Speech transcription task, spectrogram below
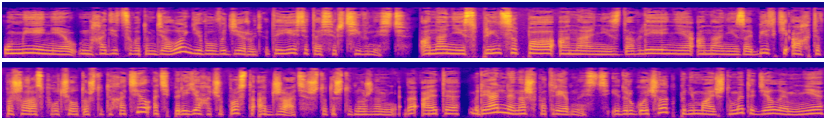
умение находиться в этом диалоге, его выдерживать, это и есть эта ассертивность. Она не из принципа, она не из давления, она не из обидки. Ах, ты в прошлый раз получил то, что ты хотел, а теперь я хочу просто отжать что-то, что нужно мне. Да? А это реальная наша потребность. И другой человек понимает, что мы это делаем не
